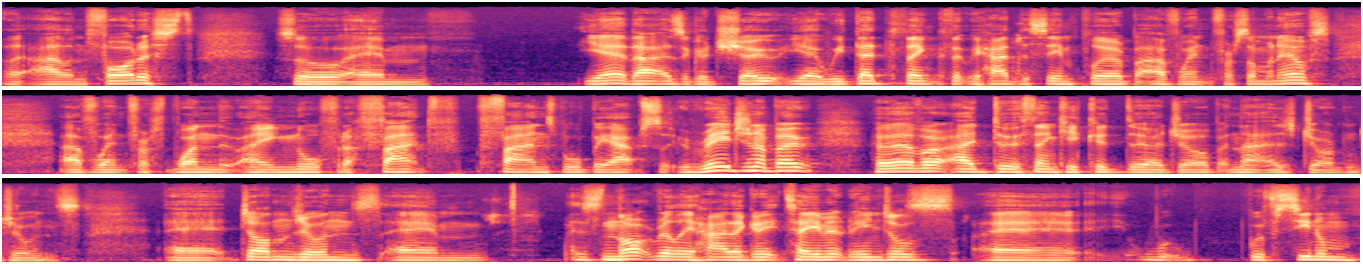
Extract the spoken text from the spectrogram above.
Alan Forrest. So um, yeah, that is a good shout. Yeah, we did think that we had the same player, but I've went for someone else. I've went for one that I know for a fact fans will be absolutely raging about. However, I do think he could do a job, and that is Jordan Jones. Uh, Jordan Jones um, has not really had a great time at Rangers. Uh, we've seen him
